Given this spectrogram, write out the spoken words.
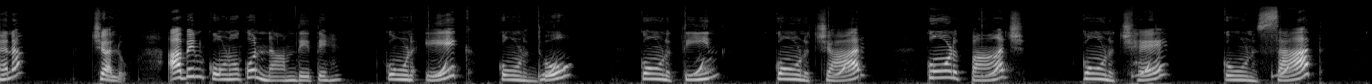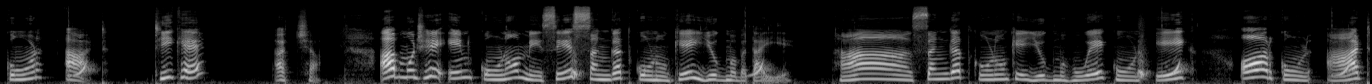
है ना? चलो, अब इन कोणों को नाम देते हैं। कोण एक, कोण दो कोण तीन, कोण चार, कोण पाँच, कोण छ, कोण सात, कोण आठ। ठीक है? अच्छा। अब मुझे इन कोणों में से संगत कोणों के युग्म बताइए। हाँ संगत कोणों के युग्म हुए कोण एक और कोण आठ,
